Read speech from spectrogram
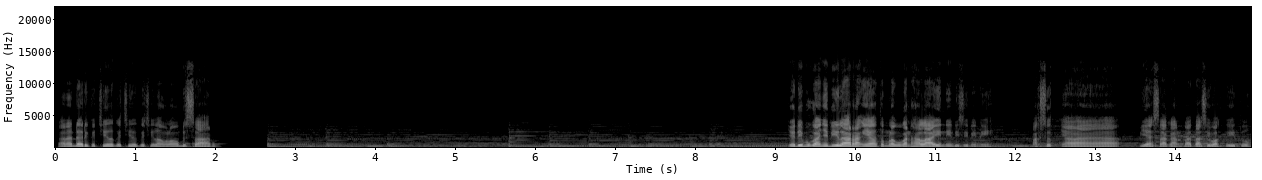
Karena dari kecil kecil kecil lama-lama besar. Jadi bukannya dilarang ya untuk melakukan hal lain nih di sini nih. Maksudnya biasakan batasi waktu itu.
